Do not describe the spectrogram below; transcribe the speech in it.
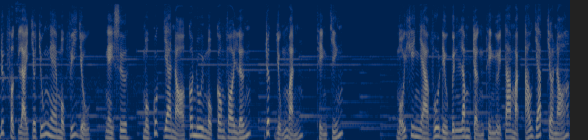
Đức Phật lại cho chú nghe một ví dụ, ngày xưa, một quốc gia nọ có nuôi một con voi lớn, rất dũng mãnh, thiện chiến. Mỗi khi nhà vua điều binh lâm trận thì người ta mặc áo giáp cho nó,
